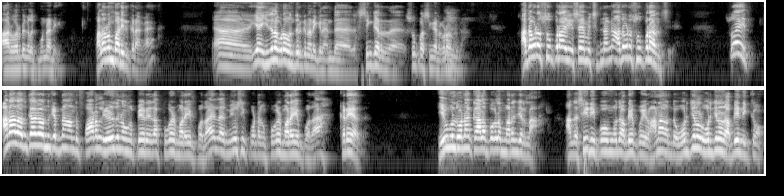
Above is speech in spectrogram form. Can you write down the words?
ஆறு வருடங்களுக்கு முன்னாடி பலரும் பாடியிருக்கிறாங்க. ஏன் இதில் கூட வந்திருக்குன்னு நினைக்கிறேன். இந்த சிங்கர் சூப்பர் சிங்கர் கூட. வந்து அதை விட சூப்பராக இசையமைச்சிருந்தாங்க அதை விட சூப்பராக இருந்துச்சு. ஸோ ஆனால் அதுக்காக வந்து கேட்டால் அந்த பாடல் எழுதினவங்க பேர் ஏதாவது புகழ் மறைய போதா? இல்லை மியூசிக் போட்டவங்க புகழ் மறைய போதா? கிடையாது. இவங்களது வேணால் காலப்போக்கில் மறைஞ்சிடலாம். அந்த சிடி போகும்போது அப்படியே போயிடும் ஆனால் அந்த ஒரிஜினல் ஒரிஜினல் அப்படியே நிற்கும்.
